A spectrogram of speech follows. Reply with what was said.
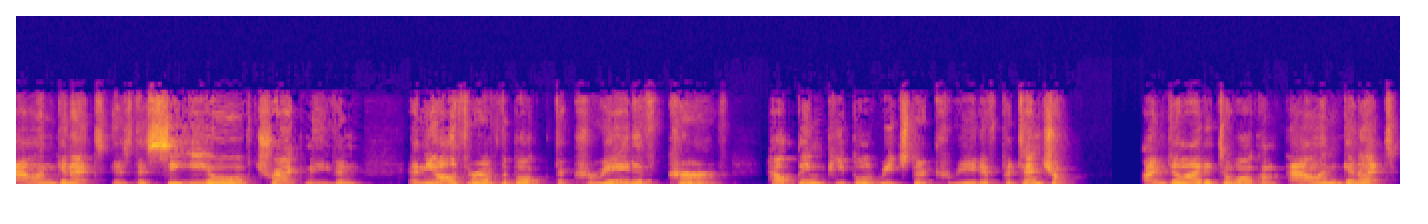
Allen Gannett is the CEO of TrackMaven and the author of the book, The Creative Curve Helping People Reach Their Creative Potential. I'm delighted to welcome Allen Gannett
